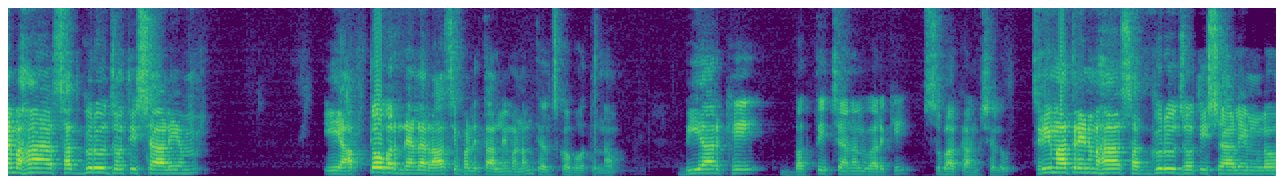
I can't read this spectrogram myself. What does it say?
నమ సద్గురు జ్యోతిషాలయం ఈ అక్టోబర్ నెల రాశి ఫలితాలని మనం తెలుసుకోబోతున్నాం. బీఆర్కే భక్తి ఛానల్ వారికి శుభాకాంక్షలు. శ్రీమాత్రే నమ సద్గురు జ్యోతిషాలయంలో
